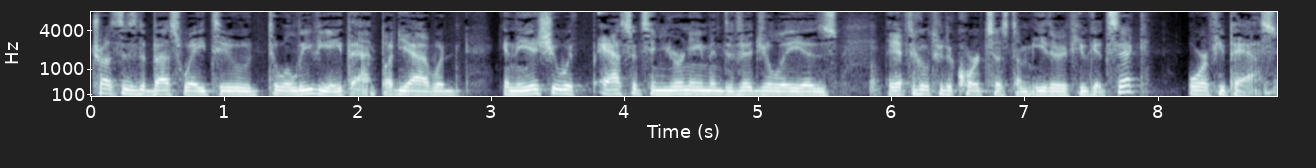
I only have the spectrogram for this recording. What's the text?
trust is the best way to, to alleviate that. But yeah, would, and the issue with assets in your name individually is they have to go through the court system, either if you get sick or if you pass.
